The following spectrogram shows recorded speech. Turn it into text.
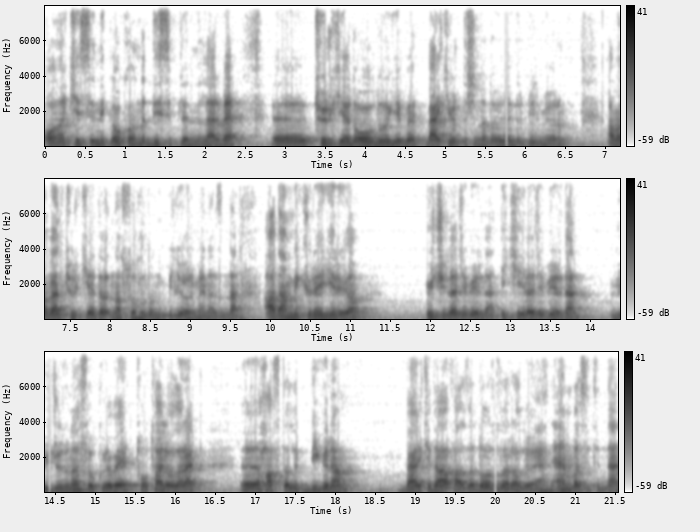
ona kesinlikle o konuda disiplinliler ve e, Türkiye'de olduğu gibi belki yurt dışında da öyledir bilmiyorum. Ama ben Türkiye'de nasıl olduğunu biliyorum en azından. Adam bir küre giriyor. 3 ilacı birden, 2 ilacı birden vücuduna sokuyor ve total olarak e, haftalık 1 gram belki daha fazla dozlar alıyor. Yani en basitinden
